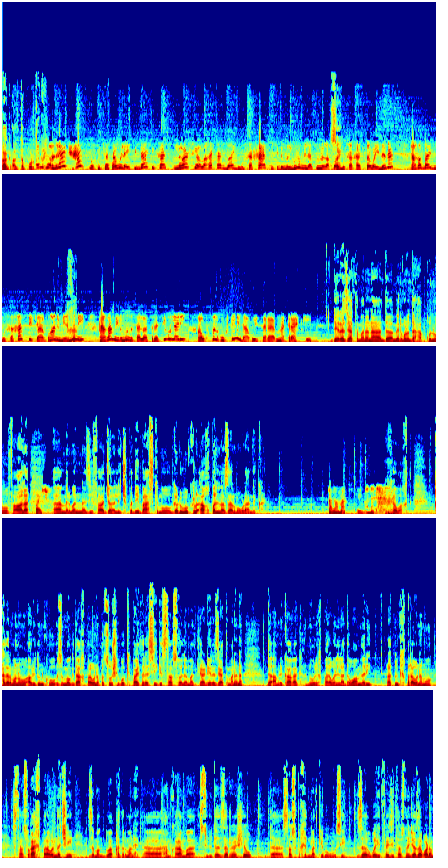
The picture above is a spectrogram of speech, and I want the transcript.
غږ الته پورته کړي غږ هر څوک چتولای شي داسې کس لړ شي او هغه کس باید مشخص شي چې د ملګرو ملتونو لخوا مشخص شوی نه ده هغه باید مشخص شي چې افغان میرمنې هغه میرمنو ته لاسرسي ولري او خپل غوښتنې د هغوی سره مطرح کړي ډیره زیاته مننه د مرمنو د حقونو فعال مرمن نظیفه جلالی چې په دې بحث کې مو ګډون وکړ او خپل نظر مو وړاندې کړ سلامات اوسئ مننه ښه وخت قدرمنو اوریدونکو زموږ د خبرونه په څو شیبو کې پای ته رسیدي تاسو له منتیا ډیره زیاته مننه د امریکا غک نور خبرونه لا دوام لري راتلونکي خبرونه مو تاسو غک خبرونه چې زموږ دوه قدرمن همکاران به سټوډیو ته زر راشي د تاسو په خدمت کې به ووسی زه وحید فیضی تاسو نه اجازه غواړم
